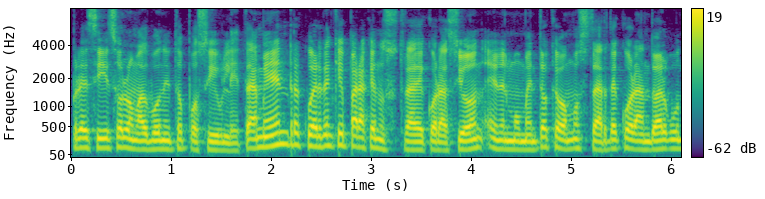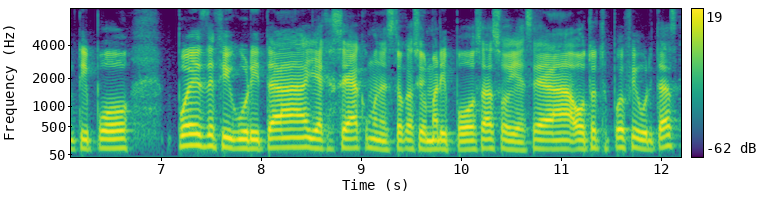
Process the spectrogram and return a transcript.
preciso, lo más bonito posible. También recuerden que para que nuestra decoración, en el momento que vamos a estar decorando algún tipo pues de figurita, ya que sea como en esta ocasión mariposas o ya sea otro tipo de figuritas,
